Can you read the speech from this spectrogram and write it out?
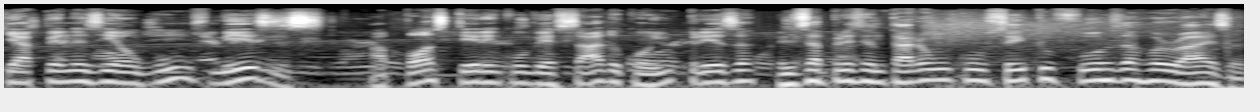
que apenas em alguns meses, após terem conversado com a empresa, eles apresentaram um conceito Forza Horizon.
